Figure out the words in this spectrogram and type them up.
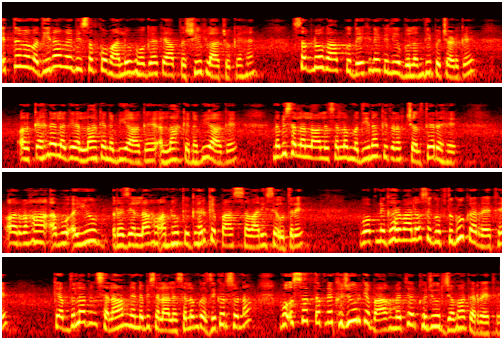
اتنے میں مدینہ میں بھی سب کو معلوم ہو گیا کہ آپ تشریف لا چکے ہیں۔ سب لوگ آپ کو دیکھنے کے لیے بلندی پہ چڑھ گئے اور کہنے لگے، اللہ کے نبی آ گئے، اللہ کے نبی آ گئے۔ نبی صلی اللہ علیہ وسلم مدینہ کی طرف چلتے رہے اور وہاں ابو ایوب رضی اللہ عنہ کے گھر کے پاس سواری سے اترے۔ وہ اپنے گھر والوں سے گفتگو کر رہے تھے کہ عبداللہ بن سلام نے نبی صلی اللہ علیہ وسلم کا ذکر سنا۔ وہ اس وقت اپنے کھجور کے باغ میں تھے اور کھجور جمع کر رہے تھے۔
